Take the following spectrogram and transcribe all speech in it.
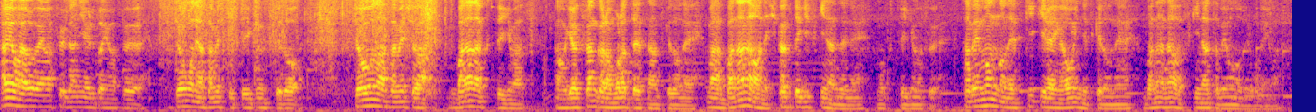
はい、おはようございます。ダニエルと言います。今日もね、朝飯食っていくんですけど、今日の朝飯はバナナ食っていきます。あお客さんからもらったやつなんですけどね、まあバナナはね、比較的好きなんでね、もう食っていきます。食べ物のね、好き嫌いが多いんですけどね、バナナは好きな食べ物でございます。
